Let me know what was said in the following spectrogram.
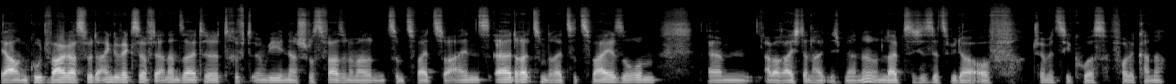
ja, und gut, Vargas wird eingewechselt auf der anderen Seite, trifft irgendwie in der Schlussphase nochmal zum 2 zu 1, äh, 3, zum 3 zu 2, so rum, ähm, aber reicht dann halt nicht mehr, ne? Und Leipzig ist jetzt wieder auf Champions League-Kurs, volle Kanne.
